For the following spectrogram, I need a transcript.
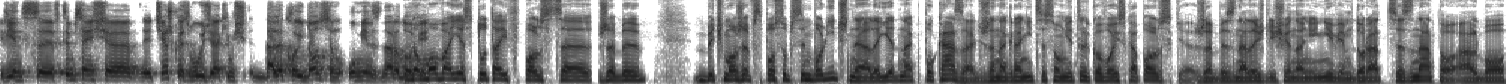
Więc w tym sensie ciężko jest mówić o jakimś daleko idącym No umiędzynarodowieniu. mowa jest tutaj w Polsce, żeby być może w sposób symboliczny, ale jednak pokazać, że na granicy są nie tylko wojska polskie, żeby znaleźli się na niej, nie wiem, doradcy z NATO albo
